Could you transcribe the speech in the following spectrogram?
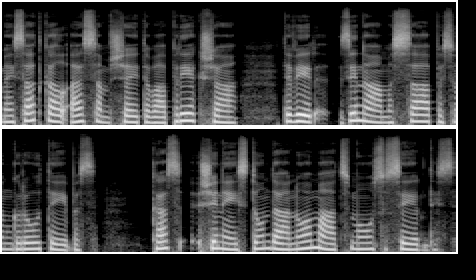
mēs atkal esam šeit tavā priekšā, tev ir zināmas sāpes un grūtības, kas šinī stundā nomāc mūsu sirdis.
